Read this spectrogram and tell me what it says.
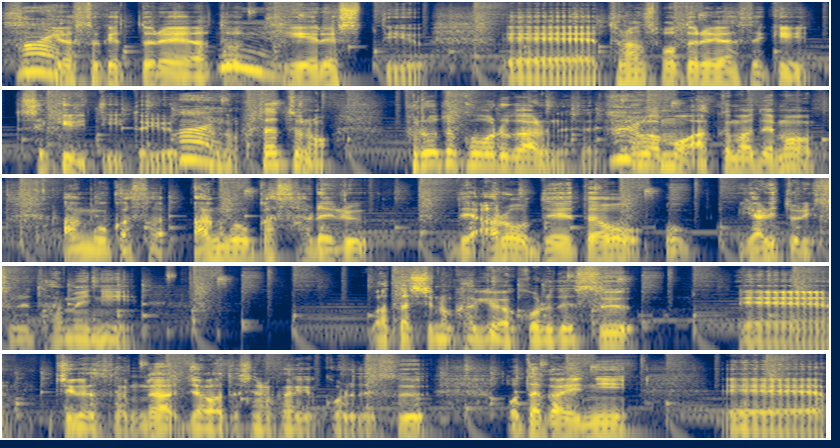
セキュアソケットレイヤーと TLS っていう、うん、えー、トランスポートレイヤーセキュセキュリティという、はい、あの2つのプロトコールがあるんですね。それはもうあくまでも暗号化さ暗号化されるであろうデータをやり取りするために私の鍵はこれです、えー、千賀さんがじゃあ私の鍵はこれです。お互いに、え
